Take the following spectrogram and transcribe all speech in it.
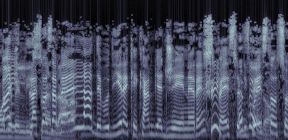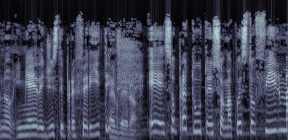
una e moglie poi bellissima la cosa bella, devo dire, che cambia genere. Sì, Spesso è di vero. questo sono i miei registi preferiti. È vero. E soprattutto, insomma, questo film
